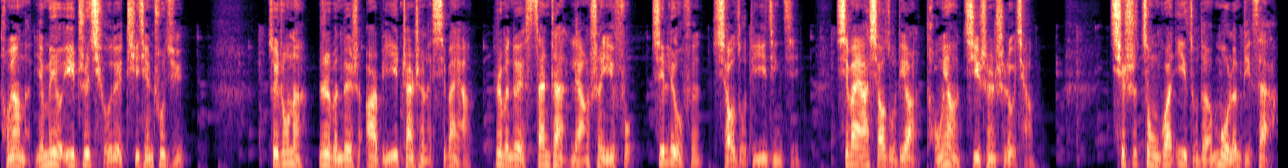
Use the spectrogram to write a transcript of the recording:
同样的也没有一支球队提前出局。最终呢，日本队是二比一战胜了西班牙，日本队三战两胜一负。积六分，小组第一晋级。西班牙小组第二，同样跻身十六强。其实，纵观一组的末轮比赛啊，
